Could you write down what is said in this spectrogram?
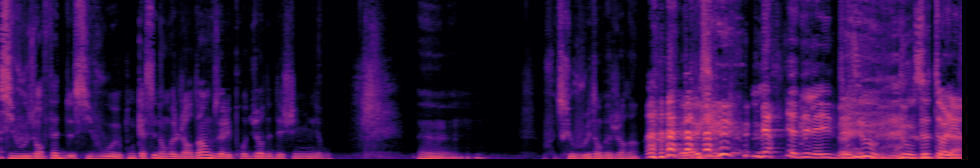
Si vous en faites, si vous euh, concassez dans votre jardin, vous allez produire des déchets minéraux. Euh, vous faites ce que vous voulez dans votre jardin. Euh, Merci Adélaïde de nous donc, voilà.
